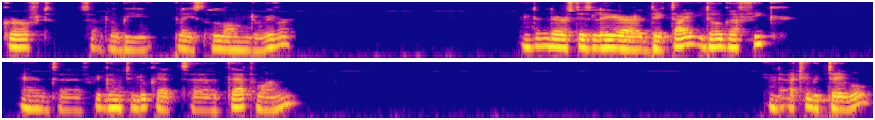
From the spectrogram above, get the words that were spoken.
curved, so it will be placed along the river. And then there's this layer Détail hydrographique, and uh, if we're going to look at uh, that one, in the attribute table,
